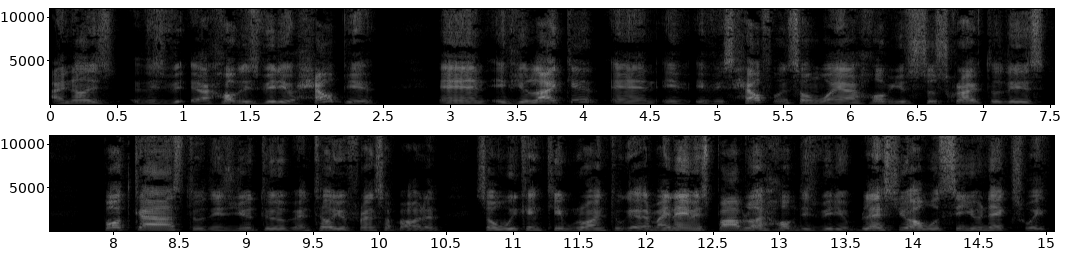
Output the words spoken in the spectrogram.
I know this, this I hope this video helped you and if you like it and if, if it's helpful in some way, I hope you subscribe to this podcast, to this YouTube, and tell your friends about it so we can keep growing together. My name is Pablo. I hope this video bless you. I will see you next week.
